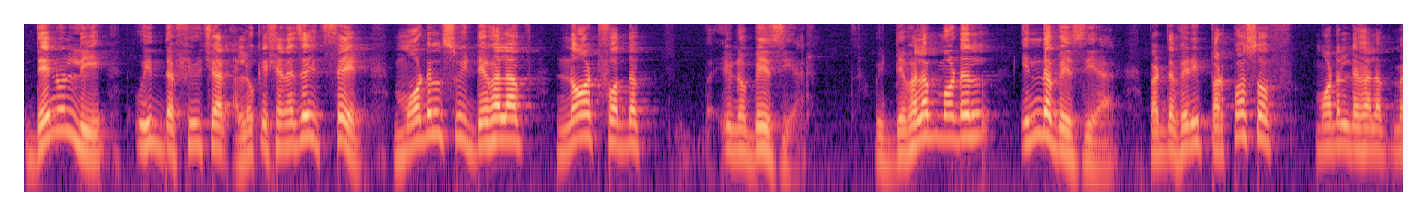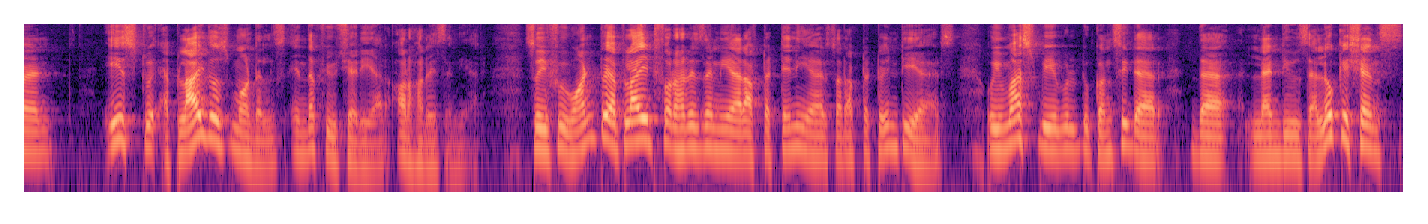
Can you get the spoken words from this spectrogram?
Then only with the future allocation as I said models we develop not for the you know year. We develop model in the base year, but the very purpose of model development is to apply those models in the future year or horizon year. So, if we want to apply it for horizon year after 10 years or after 20 years, we must be able to consider the land use allocations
